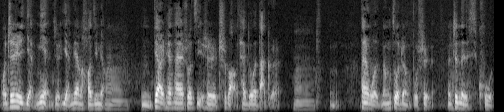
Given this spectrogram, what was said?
我真是掩面，就掩面了好几秒。嗯。嗯，第二天他还说自己是吃饱太多打嗝，嗯。嗯但是我能作证不是的，他真的哭了。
